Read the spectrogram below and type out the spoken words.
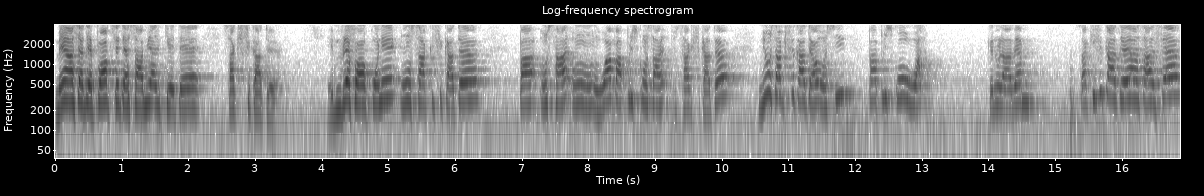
Mais à cette époque, c'était Samuel qui était sacrificateur. Et je voulais faire connaître un sacrificateur, Pas, on, on roi pas plus qu'un sacrificateur, ni un sacrificateur aussi, pas plus qu'un roi. Que nous l'avons. Sacrificateur, ça le fait,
